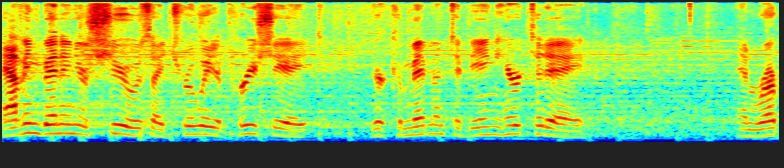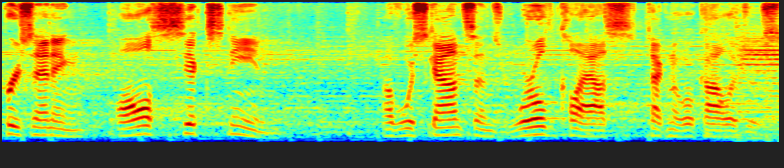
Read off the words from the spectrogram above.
Having been in your shoes, I truly appreciate your commitment to being here today and representing all 16 of Wisconsin's world-class technical colleges.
